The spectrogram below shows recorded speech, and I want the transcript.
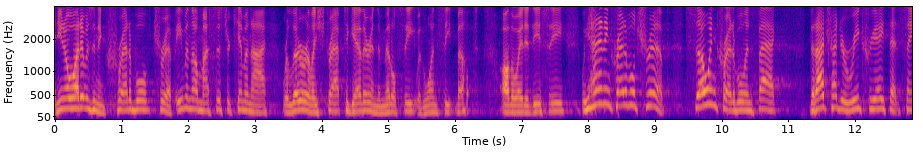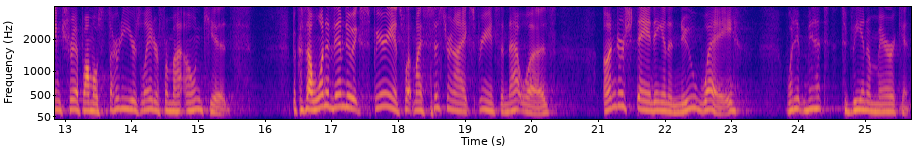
And you know what? It was an incredible trip. Even though my sister Kim and I were literally strapped together in the middle seat with one seat belt all the way to DC, we had an incredible trip. So incredible, in fact, that I tried to recreate that same trip almost 30 years later for my own kids because I wanted them to experience what my sister and I experienced, and that was understanding in a new way what it meant to be an American.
